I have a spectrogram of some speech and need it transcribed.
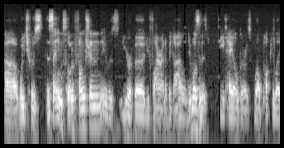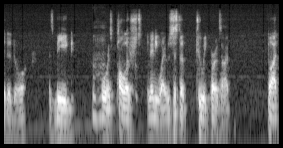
uh, which was the same sort of function. It was you're a bird, you fly around a big island. It wasn't as detailed or as well populated or as big Mhm. or as polished in any way. It was just a two week prototype. But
